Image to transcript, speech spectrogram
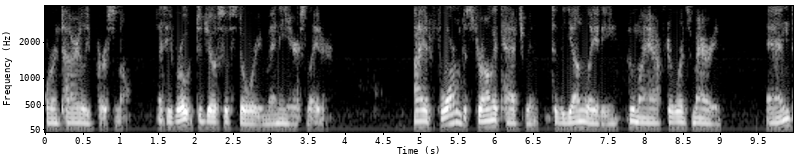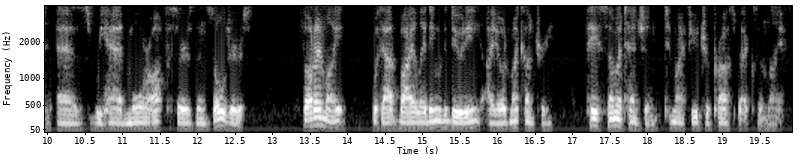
were entirely personal, as he wrote to Joseph Story many years later. I had formed a strong attachment to the young lady whom I afterwards married, and, as we had more officers than soldiers, thought I might, without violating the duty I owed my country, pay some attention to my future prospects in life.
